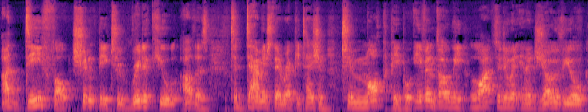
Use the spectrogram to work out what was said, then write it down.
our default shouldn't be to ridicule others to damage their reputation, to mock people, even though we like to do it in a jovial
